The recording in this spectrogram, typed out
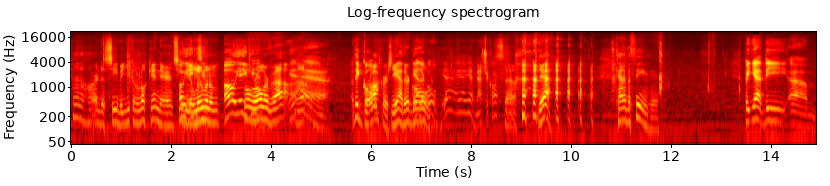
kind of hard to see, but you can look in there and see Oh, yeah, you can see- aluminum Oh, yeah, you can. roller valve yeah. Are they gold? rockers. Yeah, they're gold. Yeah, they're gold. Yeah, yeah, yeah. Match the car. So, yeah, kind of a theme here. But yeah, the um,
